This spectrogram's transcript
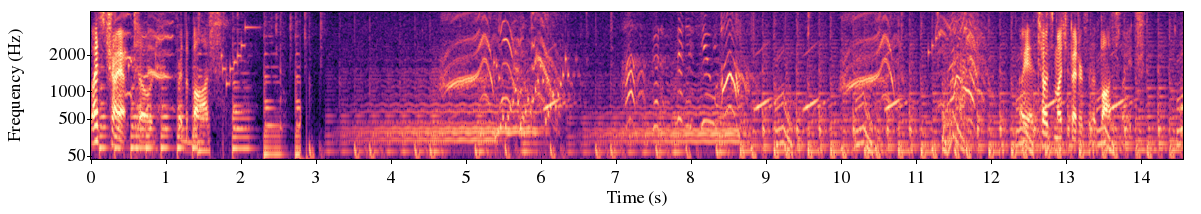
Let's try out Toad for the boss. Yeah, Toad's much better for the boss fights.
